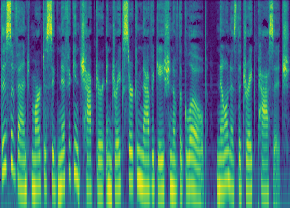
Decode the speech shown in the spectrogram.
This event marked a significant chapter in Drake's circumnavigation of the globe, known as the Drake Passage.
